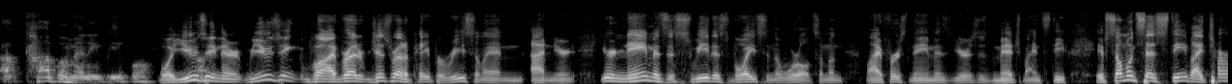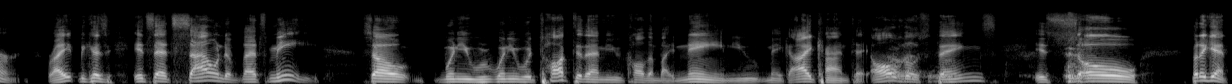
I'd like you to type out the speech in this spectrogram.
uh, complimenting people. Well, using their using. Well, I've read just read a paper recently on on your your name is the sweetest voice in the world. Someone, my first name is yours is Mitch, mine's Steve. If someone says Steve, I turn right because it's that sound of that's me. So when you when you would talk to them, you call them by name, you make eye contact, all oh, of those things is so but again,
